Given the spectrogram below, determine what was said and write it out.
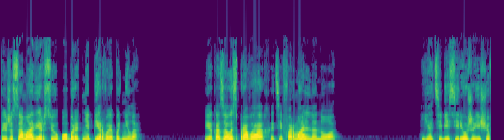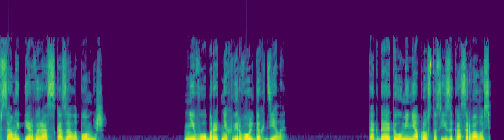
Ты же сама версию оборотня первая подняла. И оказалась права, хоть и формально, но... Я тебе, Сережа, еще в самый первый раз сказала, помнишь? Не в оборотнях-вервольдах дело. Тогда это у меня просто с языка сорвалось.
